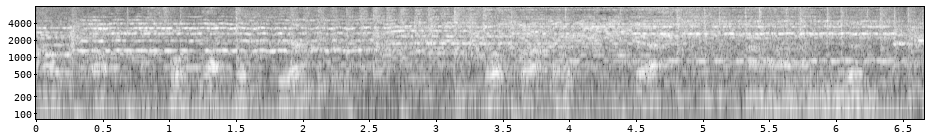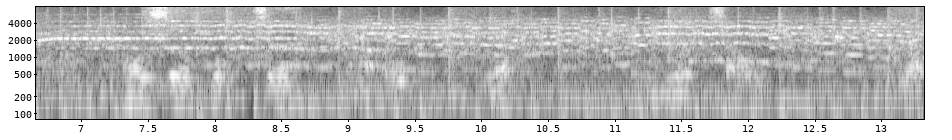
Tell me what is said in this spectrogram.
I'll, I'll, I'll put that up, here. Put that up, yeah? And uh, also put uh, that up, yeah? And the towel. Yeah,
